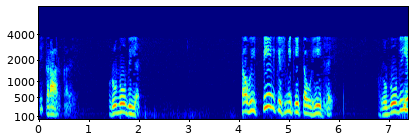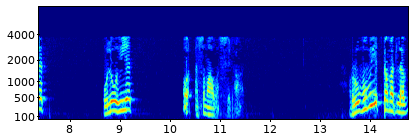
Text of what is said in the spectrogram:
اقرار کرے، ربوبیت۔ توحید تین قسم کی توحید ہے، ربوبیت الوحیت اور اسماوت صفات۔ ربوبیت کا مطلب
